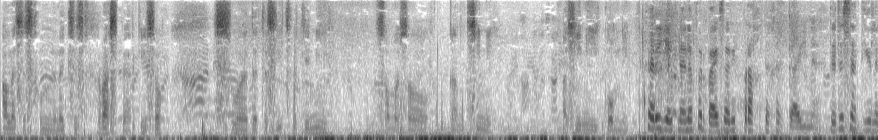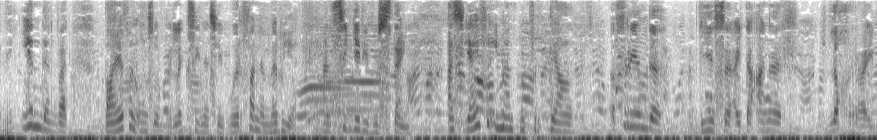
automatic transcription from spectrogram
Alles is groen, lyk soos grasperk hierso. So dit is iets wat jy nie sommer sal kan sien nie as jy nie hier kom nie. Gerry, jy het nou net verwys na die pragtige duine. Dit is natuurlik die een ding wat baie van ons onmiddellik sien as jy hoor van Namibië, dan sien jy die woestyn. As jy vir iemand moet vertel 'n vreemde wese uit 'n ander lugruim.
